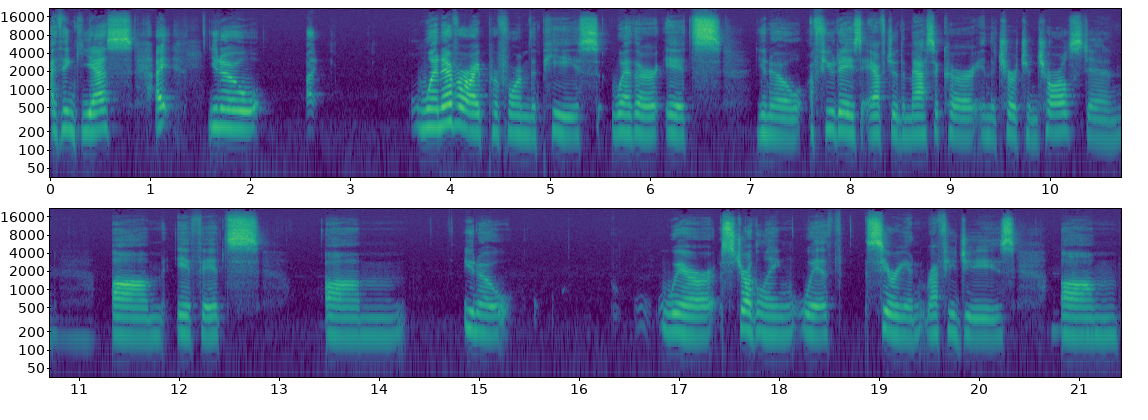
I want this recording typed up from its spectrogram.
I think yes. I you know, whenever I perform the piece, whether it's you know a few days after the massacre in the church in Charleston, um, if it's um, you know we're struggling with Syrian refugees. Um,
